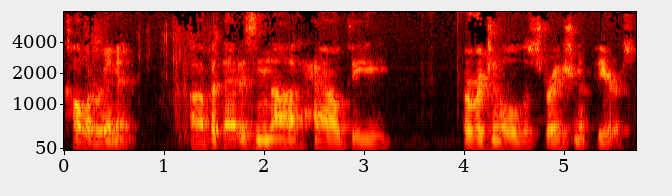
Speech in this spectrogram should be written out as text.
color in it, uh, but that is not how the original illustration appears.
